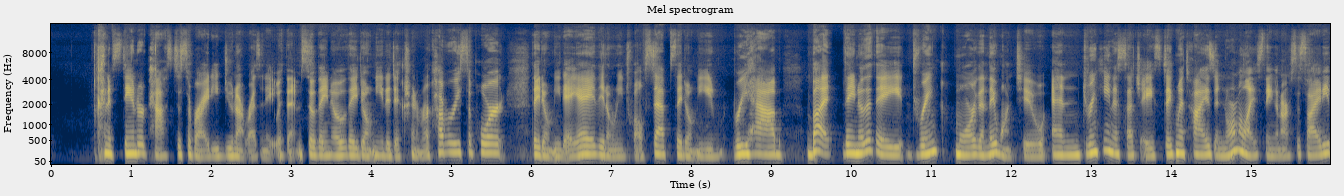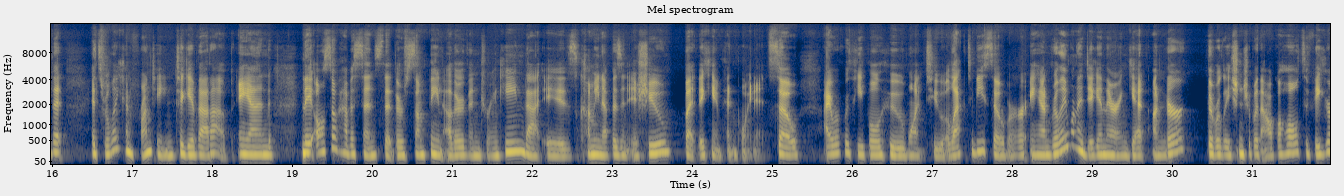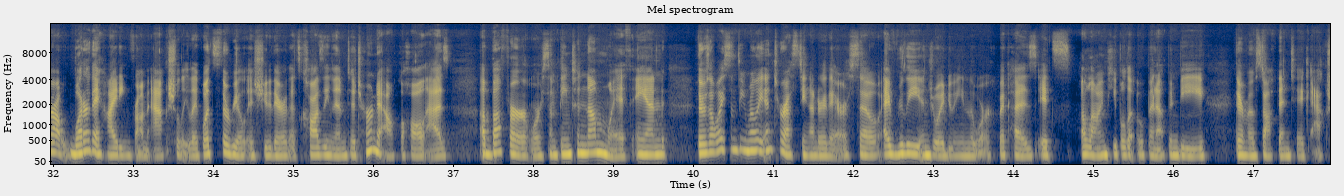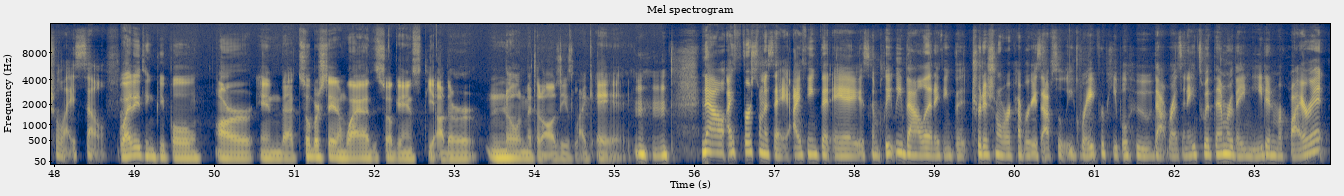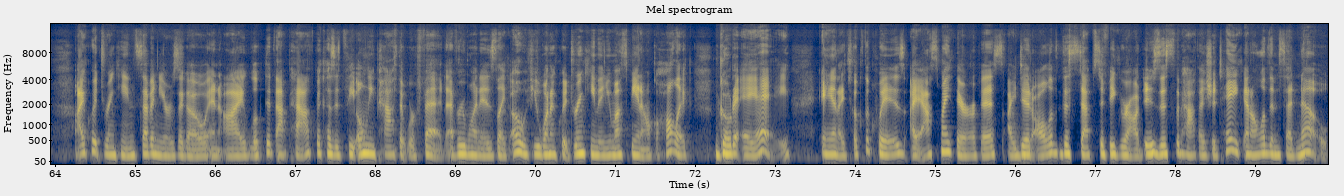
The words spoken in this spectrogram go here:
kind of standard paths to sobriety do not resonate with them. So they know they don't need addiction recovery support. They don't need AA. They don't need 12 steps. They don't need rehab. But they know that they drink more than they want to. And drinking is such a stigmatized and normalized thing in our society that it's really confronting to give that up. And they also have a sense that there's something other than drinking that is coming up as an issue, but they can't pinpoint it. So I work with people who want to elect to be sober and really want to dig in there and get under the relationship with alcohol to figure out what are they hiding from actually? Like what's the real issue there that's causing them to turn to alcohol as a buffer or something to numb with? And there's always something really interesting under there. So I really enjoy doing the work because it's allowing people to open up and be their most authentic, actualized self. Why do you think people are in that sober state and why are they so against the other known methodologies like AA? hmm Now, I first want to say, I think that AA is completely valid. I think that traditional recovery is absolutely great for people who that resonates with them or they need and require it. I quit drinking seven years ago and I looked at that path because it's the only path that we're fed. Everyone is like, oh, if you want to quit drinking, then you must be an alcoholic. Go to AA. And I took the quiz. I asked my therapist. I did all of the steps to figure out, is this the path I should take? And all of them said no.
